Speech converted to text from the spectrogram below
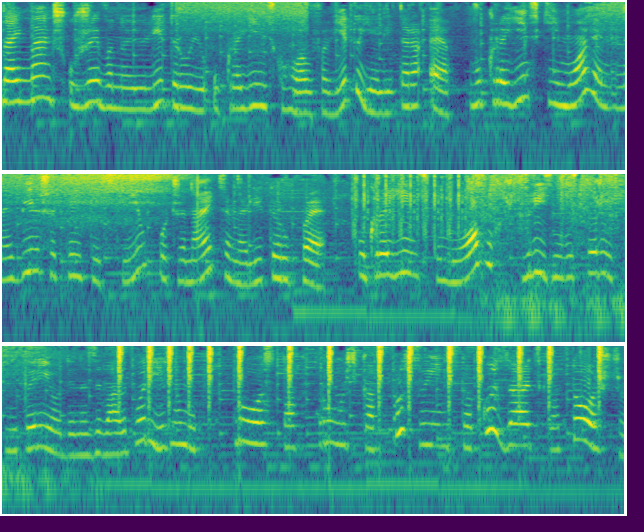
Найменш уживаною літерою українського алфавіту є літера F. В українській мові найбільша кількість слів починається на літеру П. Українську мову в різні історичні періоди називали по-різному: проста, руська, русинська, козацька тощо.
